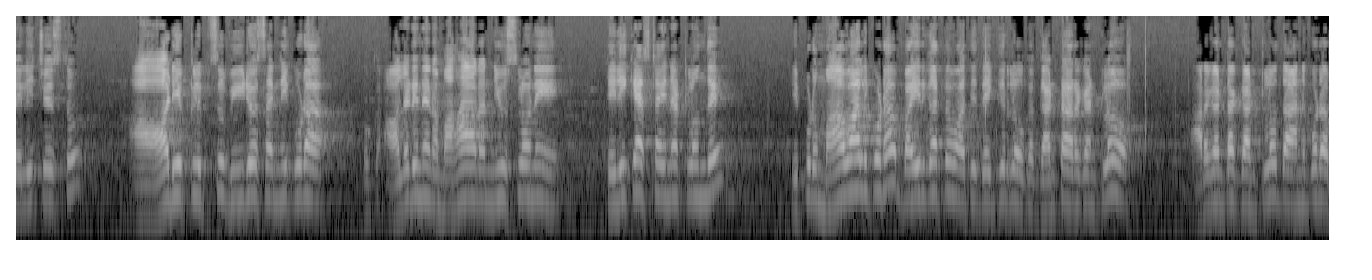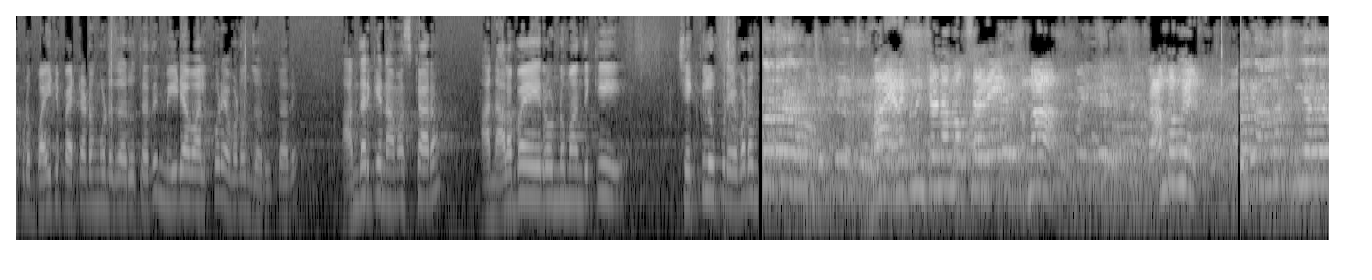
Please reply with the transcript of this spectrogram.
తెలియచేస్తూ ఆ ఆడియో క్లిప్స్ వీడియోస్ అన్నీ కూడా ఒక ఆల్రెడీ నేను మహా న్యూస్లోని టెలికాస్ట్ అయినట్లుంది. ఇప్పుడు మా వాళ్ళు కూడా బహిర్గతం అతి దగ్గరలో ఒక గంట అరగంటలో అరగంట గంటలో దాన్ని కూడా ఇప్పుడు బయట పెట్టడం కూడా జరుగుతుంది. మీడియా వాళ్ళకి కూడా ఇవ్వడం జరుగుతుంది. అందరికీ నమస్కారం. ఆ నలభై రెండు మందికి చెక్కులు ఇప్పుడు ఇవ్వడం మా వెనక నుంచి ఒకసారి. రాంబాబు గారు ధనలక్ష్మి గారు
